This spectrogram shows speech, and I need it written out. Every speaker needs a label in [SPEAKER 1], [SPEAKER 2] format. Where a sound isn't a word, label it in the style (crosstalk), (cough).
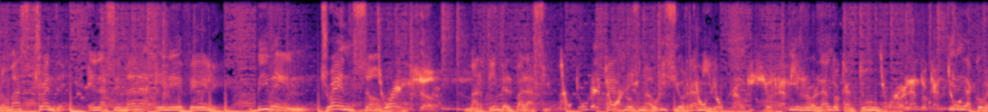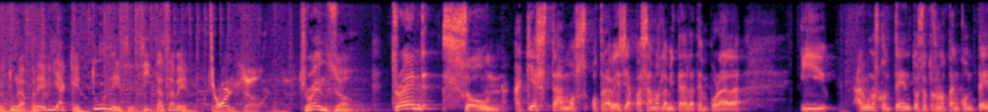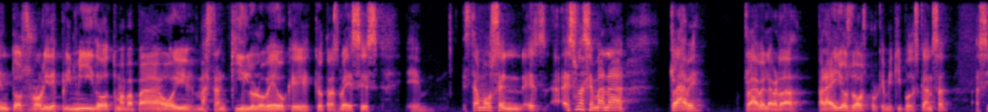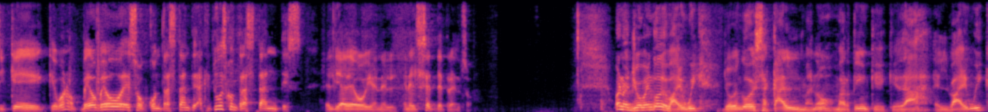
[SPEAKER 1] Lo más trendy en la semana NFL. Vive en Trend Zone. Martín del Palacio, Carlos Mauricio Ramírez, y Rolando Cantú, tienen la cobertura previa que tú necesitas saber. Trend Zone.
[SPEAKER 2] Trend Zone. Aquí estamos otra vez. Ya pasamos la mitad de la temporada y algunos contentos, otros no tan contentos. Rolly deprimido, toma papá, hoy más tranquilo lo veo que, otras veces. Eh, estamos en. Es, es una semana clave, clave, la verdad, para ellos dos, porque mi equipo descansa. Así que, que bueno, veo, veo eso, contrastante, actitudes contrastantes el día de hoy en el, en el set de Trenzo.
[SPEAKER 3] Bueno, yo vengo de bye yo vengo de esa calma, ¿no, Martín, que, que da el bye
